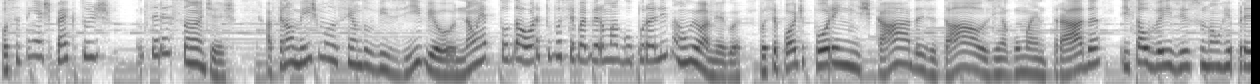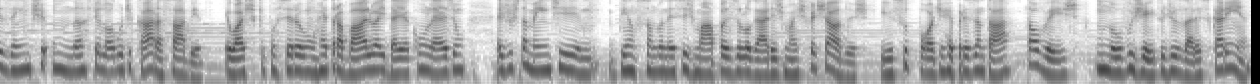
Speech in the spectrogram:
você tem aspectos interessantes. Afinal, mesmo sendo visível, não é toda hora que você vai ver uma Gu por ali não, meu amigo. Você pode pôr em escadas e tal, em alguma entrada, e talvez isso não represente um nerf logo de cara, sabe? Eu acho que por ser um retrabalho, a ideia com Lesion é justamente pensando nesses mapas e lugares mais fechados. Isso pode representar, talvez, um novo jeito de usar esse carinha.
